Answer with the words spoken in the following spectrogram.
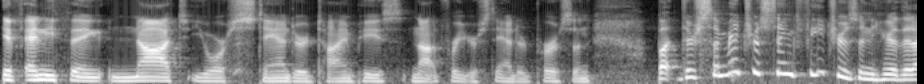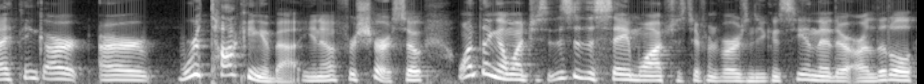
if anything, not your standard timepiece, not for your standard person. But there's some interesting features in here that I think are are worth talking about, you know, for sure. So one thing I want you to see, this is the same watch, as different versions. You can see in there there are little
